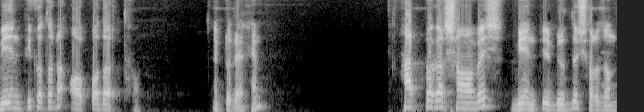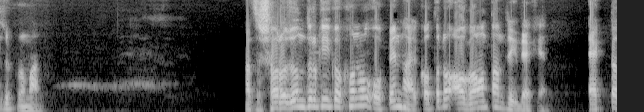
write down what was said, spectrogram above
বিএনপি কতটা অপদার্থ? একটু দেখেন। হাত পাকার সমাবেশ বিএনপির বিরুদ্ধে ষড়যন্ত্রের প্রমাণ। আচ্ছা ষড়যন্ত্র কি কখনো ওপেন হয়? কতটা অগণতান্ত্রিক দেখেন। একটা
